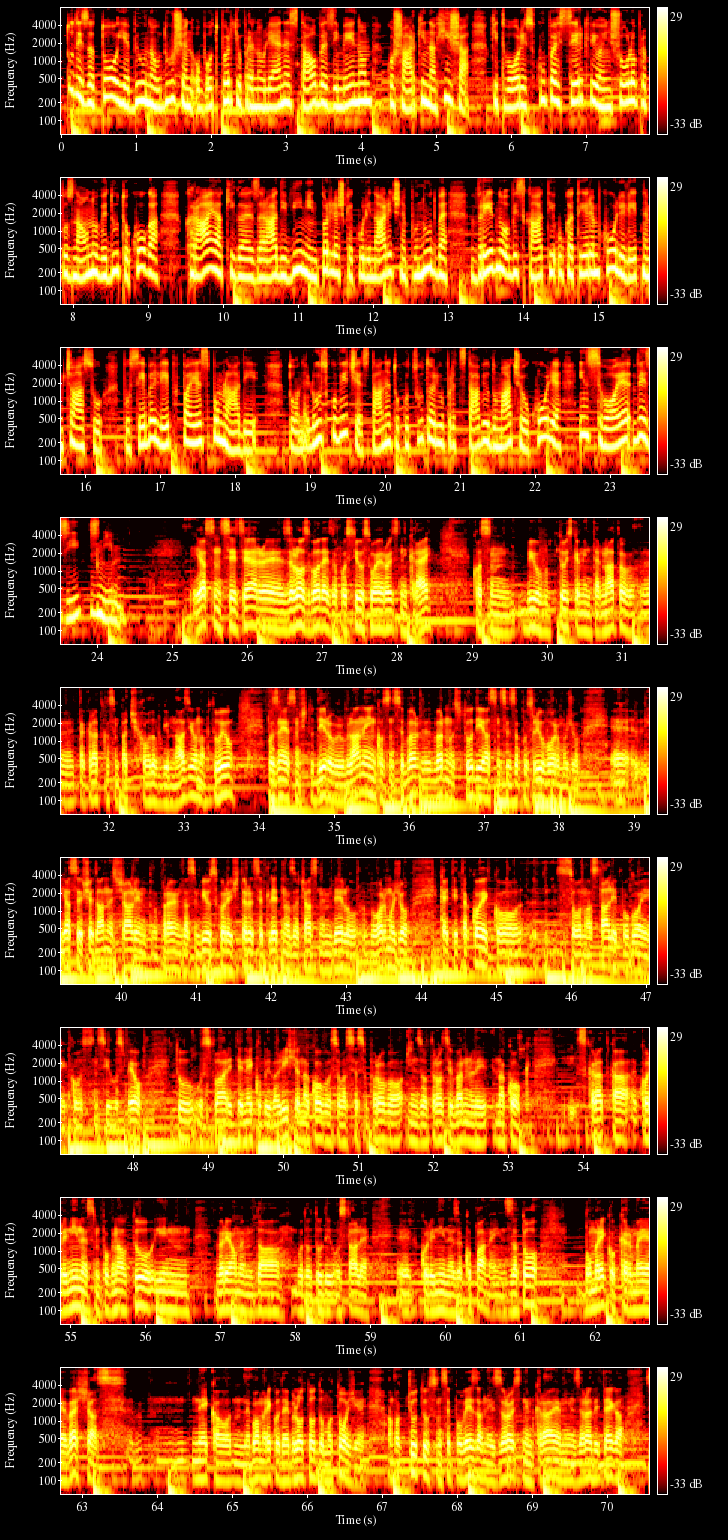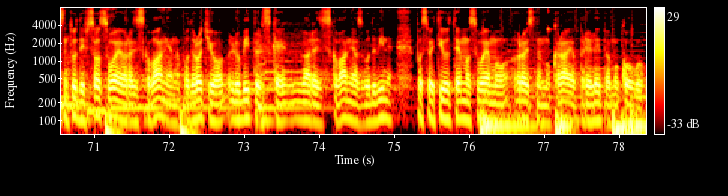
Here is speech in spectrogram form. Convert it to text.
Tudi zato je bil navdušen ob odprtju prenovljene stavbe z imenom Košarkina hiša, ki tvori skupaj s cerkvijo in šolo prepoznavno veduto koga, kraja, ki ga je zaradi vin in prleške kulinarične ponudbe vredno obiskati v katerem koli letnem času, posebej lep pa je spomladi. Tone Luskovič je Stanetu Kocutarju predstavil domače okolje in svoje vezi z njim. Jaz sem sicer eh, zelo zgodaj zapustil svoj rojstni kraj, ko sem bil v tujskem internatu, eh, takrat, ko sem pač hodil v gimnazijo na Ptuju. Pozneje sem študiral v Ljubljani in ko sem se vr- vrnil z študija, sem se zaposlil v Ormožu. E, jaz se še danes šalim, pravim, da sem bil skoraj 40 let na začasnem delu v Ormožu, kajti takoj, ko so nastali pogoji, ko sem si uspel tu ustvariti neko bivališče na kogu, so vas se soprogo in z otroci vrnili na kog. Skratka, korenine sem pognal tu in verjamem, da bodo tudi ostale eh, korenine zakopane. In zato bom rekel, ker me je več čas neka, ne bom rekel, da je bilo to domotožje, ampak čutil sem se povezan z rojstnim krajem in zaradi tega sem tudi vso svoje raziskovanje na področju ljubiteljskega raziskovanja zgodovine posvetil temu svojemu rojstnemu kraju, prelepemu kogu.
